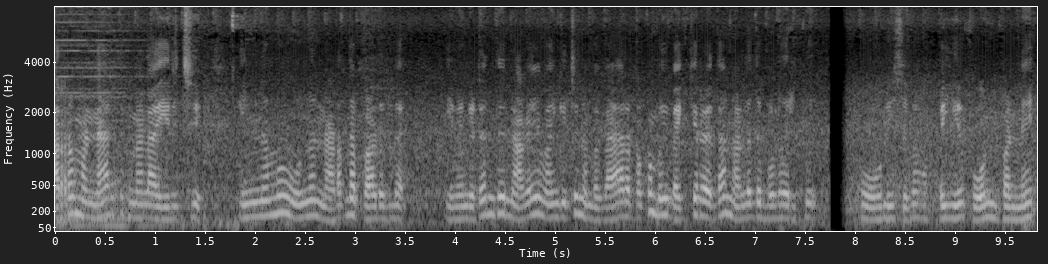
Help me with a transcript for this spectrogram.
அரை மணி நேரத்துக்கு மேலே ஆயிடுச்சு இன்னமும் ஒன்றும் நடந்த பாடு இல்லை. இவன்கிட்ட இருந்து நகையை வாங்கிட்டு நம்ம வேற பக்கம் போய் வைக்கிறது தான் நல்லது போல இருக்கு. போலீஸுக்கு அப்பயே ஃபோன் பண்ணேன்.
